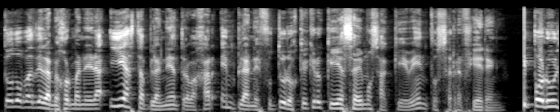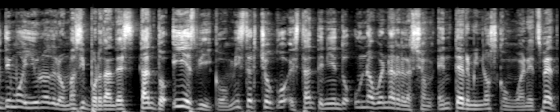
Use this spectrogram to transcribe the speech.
todo va de la mejor manera y hasta planean trabajar en planes futuros, que creo que ya sabemos a qué eventos se refieren. Por último, y uno de los más importantes, tanto ESB como Mr. Choco están teniendo una buena relación en términos con OneXBet,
